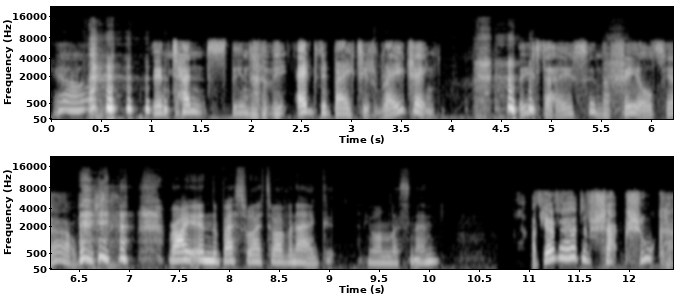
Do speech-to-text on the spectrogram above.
Yeah. the intense, the the egg debate is raging these days in the fields. Yeah. Right in the best way to have an egg. Anyone listening? Have you ever heard of shakshuka?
